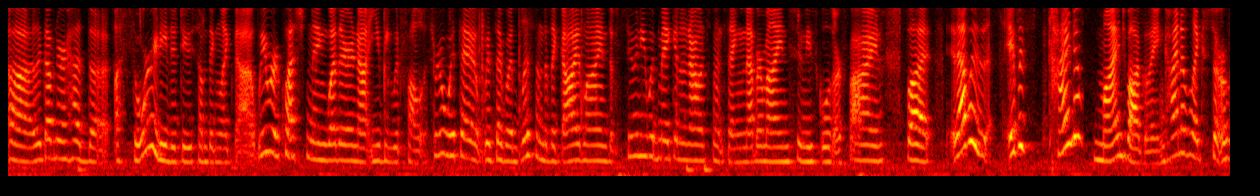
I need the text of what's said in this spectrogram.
uh, the governor had the authority to do something like that. We were questioning whether or not UB would follow through with it, if they would listen to the guidelines, if SUNY would make an announcement saying, "Never mind, SUNY schools are fine." But that was it was kind of mind-boggling, kind of like sur-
